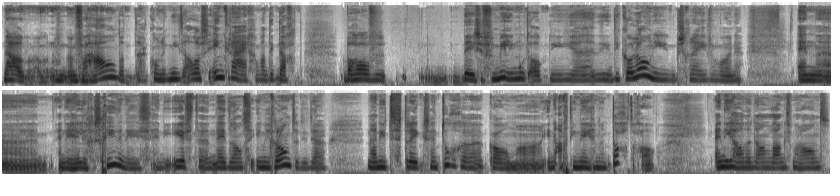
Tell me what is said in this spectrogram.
Nou, een verhaal, dat, daar kon ik niet alles in krijgen. Want ik dacht, behalve deze familie moet ook die, uh, die, die, kolonie beschreven worden. En, uh, en die hele geschiedenis. En die eerste Nederlandse immigranten die daar naar die streek zijn toegekomen in 1889 al. En die hadden dan langzamerhand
